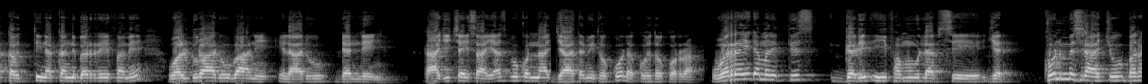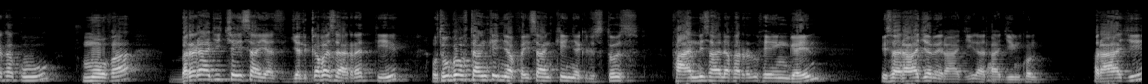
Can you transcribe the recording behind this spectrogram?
akkamittiin akka inni barreeffame wal duraa duubaan ilaaluu dandeenya. Raajicha Isaayyaas boqonnaa jaatamii tokko lakkoofsa tokkorraa warra hidhamanittis gadi dhiifamuu labsee jedha. Kun misraachoo bara kakuu moofaa bara raajicha Isaayyaas jalqaba isaa irratti utuu gooftaan keenyaaf fayyisaan keenya Kiristoos faanni isaa lafarra dhufee hin gahin isa raajame raajiidha raajiin kun. Raajii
